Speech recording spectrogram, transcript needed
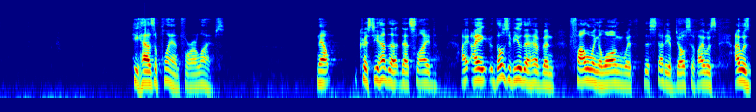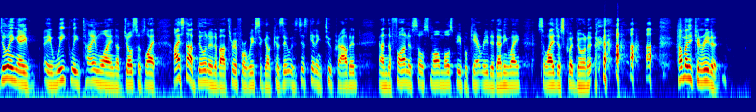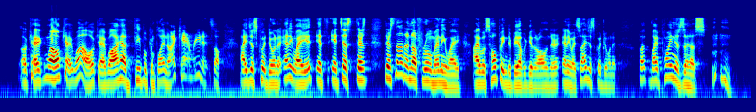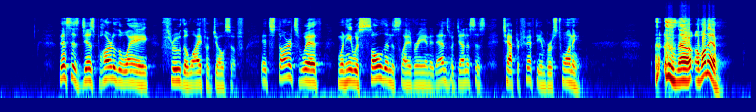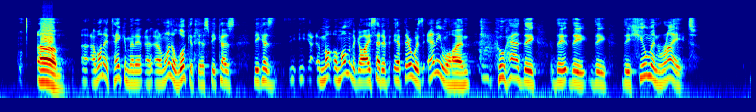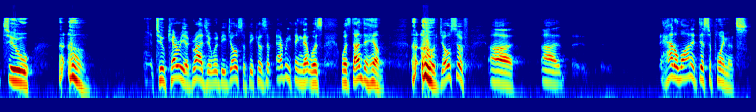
He has a plan for our lives. Now, Chris, do you have that, that slide? I, I, those of you that have been following along with this study of Joseph, I was I was doing a, a weekly timeline of Joseph's life. I stopped doing it about three or four weeks ago because it was just getting too crowded and the font is so small most people can't read it anyway. So I just quit doing it. How many can read it? Okay, well, okay, wow, okay. Well, I had people complaining, I can't read it, so I just quit doing it. Anyway, it, it, it just, there's, there's not enough room anyway. I was hoping to be able to get it all in there anyway, so I just quit doing it. But my point is this this is just part of the way through the life of Joseph. It starts with when he was sold into slavery, and it ends with Genesis chapter 50 and verse 20. now, I want to um, I want to take a minute and I want to look at this because because a, mo- a moment ago I said if, if there was anyone who had the the the the, the human right to to carry a grudge, it would be Joseph because of everything that was was done to him. Joseph uh, uh, had a lot of disappointments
